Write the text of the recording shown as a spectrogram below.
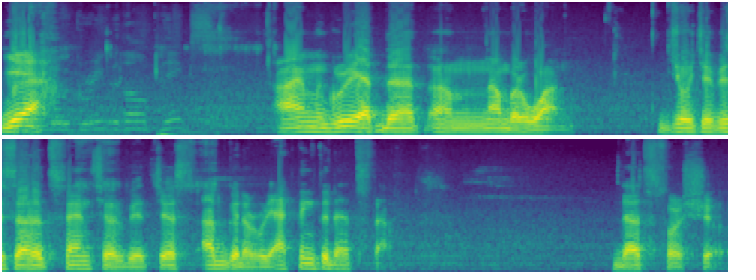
Yeah, I'm agree at that um, number one. Jojo Bizarre Adventure with just I'm gonna reacting to that stuff. That's for sure.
